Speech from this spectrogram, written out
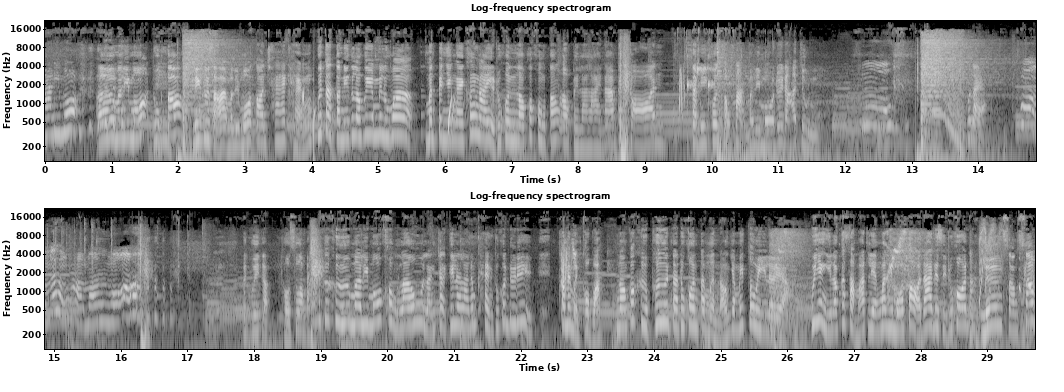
มาริโมเออมาริโมถูกต้องนี่คือสาหร่ายมาริโมตอนแช่แข็งเฮ้ยแต่ตอนนี้เราก็ยังไม่รู้ว่ามันเป็นยังไงข้างในอะทุกคนเราก็คงต้องเอาไปละลายน้ำกันก่อน แต่มีคนสงสารมาริโมด้วยนะอาจุนคือพูดอะไรอะ ผมไม่สงสารมาริโมะไปคุยกับโถส้วมไปนี่ก็คือมาริโมของเราหลังจากที่ละลายน้ำแข็งทุกคนดูดิทำไมเหมือนกบวะ น้องก็คือพืชนะทุกคนแต่เหมือนน้องยังไม่ตุยเลยอะอุ้ยอย่างนี้เราก็สามารถเลี้ยงมาริโมต่อได้เลยสิทุกคนหนึ่งสองสาม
